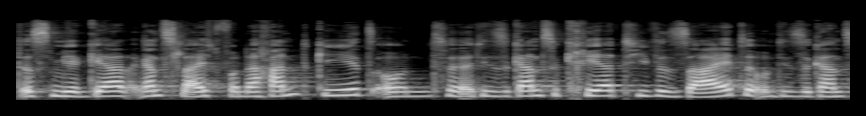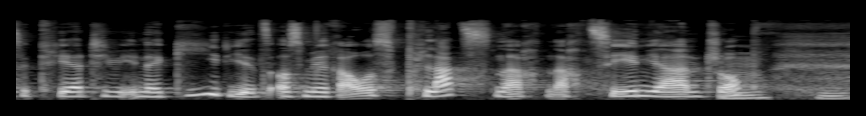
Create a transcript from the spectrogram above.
das mir ganz leicht von der Hand geht und äh, diese ganze kreative Seite und diese ganze kreative Energie, die jetzt aus mir rausplatzt nach, nach zehn Jahren Job, mhm. mhm.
